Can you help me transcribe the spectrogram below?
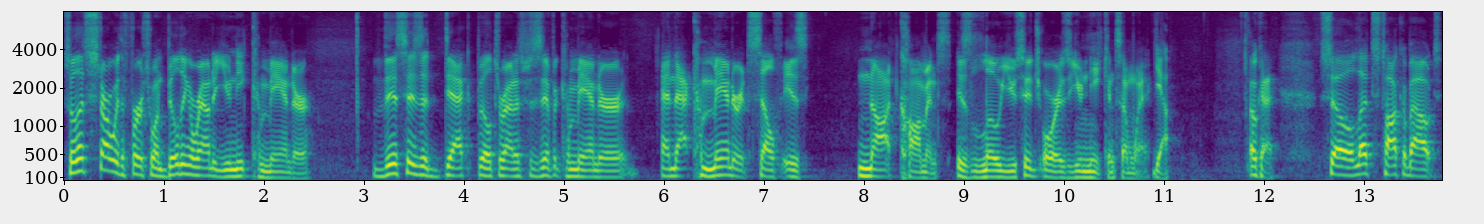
So let's start with the first one building around a unique commander. This is a deck built around a specific commander, and that commander itself is not common, is low usage, or is unique in some way. Yeah. Okay. So let's talk about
